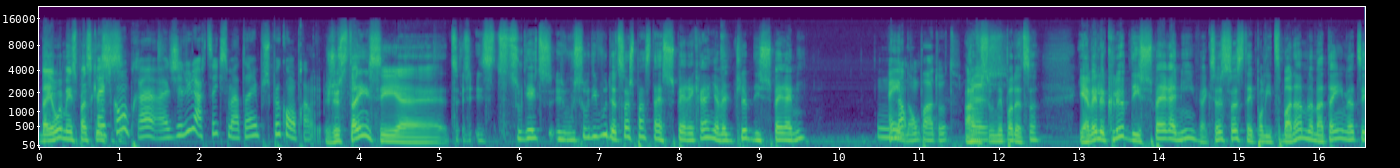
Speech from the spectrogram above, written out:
Ben oui, mais c'est parce que. Ben, je comprends. J'ai lu l'article ce matin, puis je peux comprendre. Justin, c'est. euh, tu- tu- tu te souviens- tu- vous souvenez-vous de ça? Je pense que c'était à Super Écran. Il y avait le club des super amis. Hey, non. non, pas tout. Ah, vous vous souvenez pas de ça? Il y avait le club des super amis. Fait que ça, ça c'était pour les petits bonhommes le matin. Là, tu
